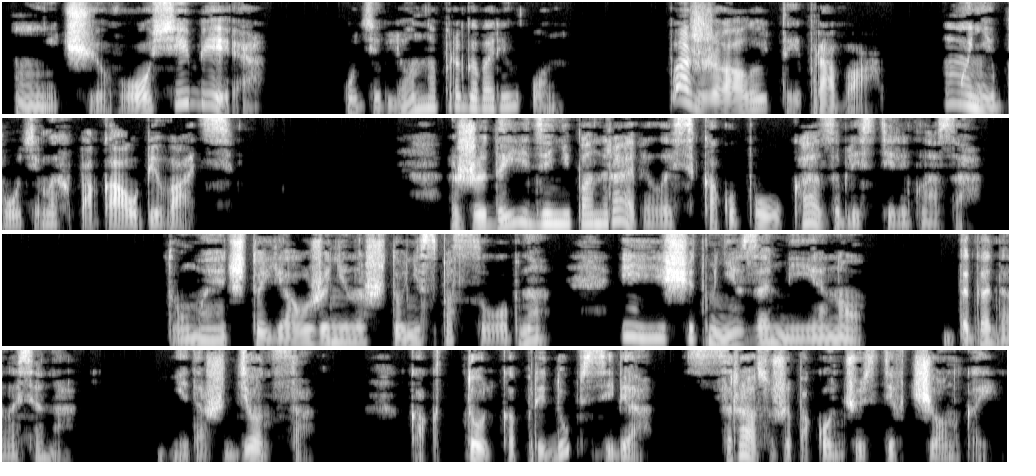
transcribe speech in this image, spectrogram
Ничего себе! — удивленно проговорил он. — Пожалуй, ты права. Мы не будем их пока убивать. Жидеиде не понравилось, как у паука заблестели глаза. Думает, что я уже ни на что не способна и ищет мне замену, — догадалась она. Не дождется. Как только приду в себя, сразу же покончу с девчонкой.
